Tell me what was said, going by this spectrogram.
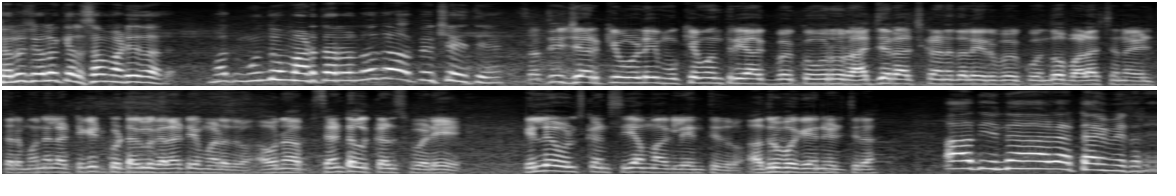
ಚಲೋ ಚಲೋ ಕೆಲಸ ಮಾಡಿದ್ದಾರೆ. ಮತ್ತು ಮುಂದೆ ಮಾಡ್ತಾರೆ ಅನ್ನೋದು ಅಪೇಕ್ಷೆ ಐತೆ. ಸತೀಶ್ ಜಾರಕಿಹೊಳಿ ಮುಖ್ಯಮಂತ್ರಿ ಆಗಬೇಕು ಅವರು ರಾಜ್ಯ ರಾಜಕಾರಣದಲ್ಲಿ ಇರಬೇಕು ಅಂತ ಭಾಳ ಚೆನ್ನಾಗಿ ಹೇಳ್ತಾರೆ. ಮೊನ್ನೆಲ್ಲ ಟಿಕೆಟ್ ಕೊಟ್ಟಾಗಲೂ ಗಲಾಟೆ ಮಾಡಿದ್ರು. ಅವ್ರನ್ನ ಸೆಂಟ್ರಲ್ ಕಳಿಸ್ಬೇಡಿ ಇಲ್ಲೇ ಉಳ್ಸ್ಕೊಂಡು ಸಿ ಎಂ ಆಗಲಿ ಅಂತಿದ್ರು. ಅದ್ರ ಬಗ್ಗೆ ಏನು ಹೇಳ್ತೀರಾ? ಅದು ಇನ್ನೂ ಟೈಮ್ ಇದ್ದಾರೆ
